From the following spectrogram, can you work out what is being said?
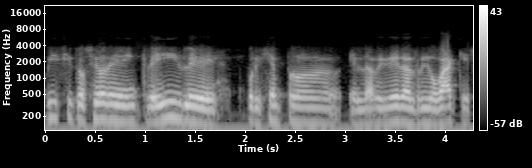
vi situaciones increíbles, por ejemplo, en la ribera del río Baques,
